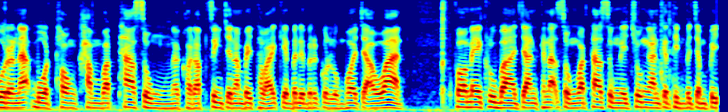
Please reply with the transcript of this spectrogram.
บูรณะโบสถ์ทองคำวัดท่าสุงนะขอรับ ซึ่งจะนำไปถวายเกียรติประเดชพระคุณหลวงพ่อเจ้าอาวาส พ่อแม่ครูบาอาจารย์คณะสงฆ์วัดท่าสุงในช่วงงานกระถินประจำปี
